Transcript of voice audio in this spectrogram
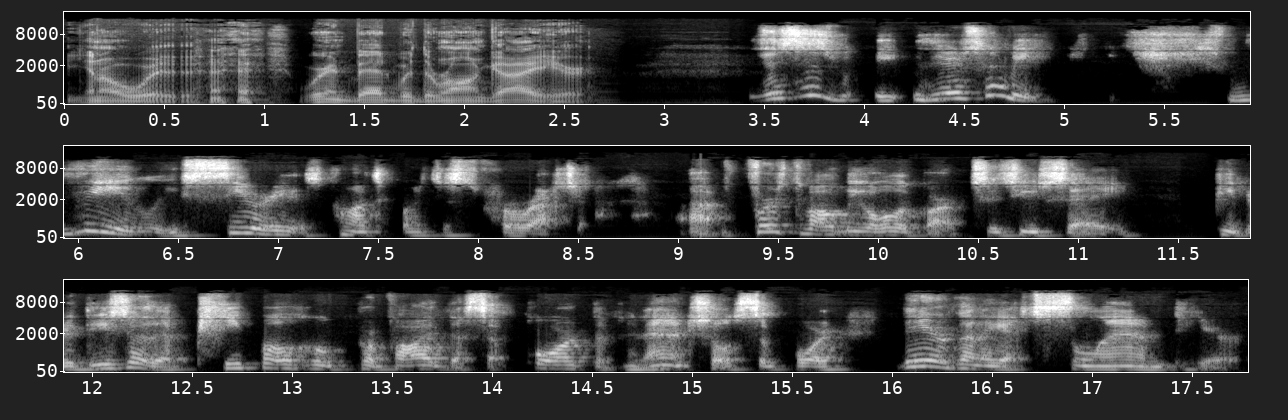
you know, we're in bed with the wrong guy here." This is there's going to be really serious consequences for Russia. Uh, first of all, the oligarchs, as you say, Peter, these are the people who provide the support, the financial support. They are going to get slammed here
